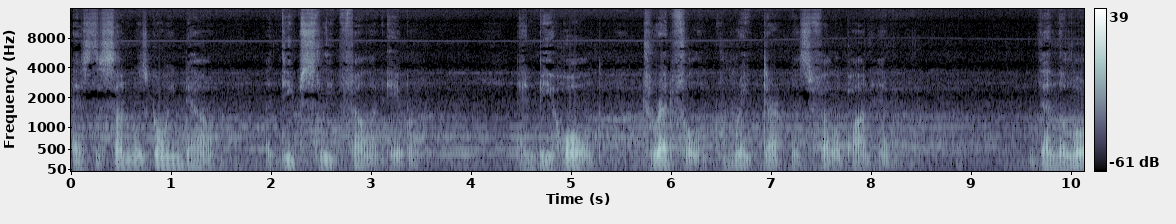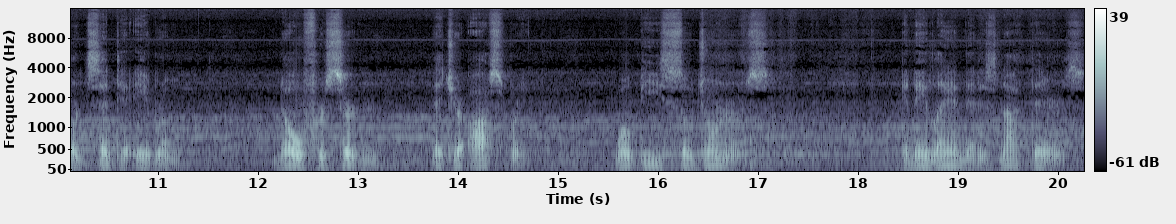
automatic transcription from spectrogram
As the sun was going down, a deep sleep fell on Abram, and behold, dreadful and great darkness fell upon him. Then the Lord said to Abram, Know for certain that your offspring will be sojourners in a land that is not theirs,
